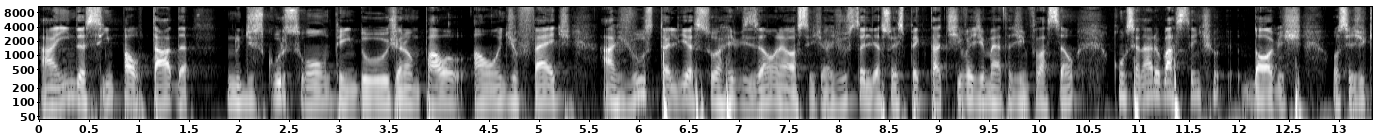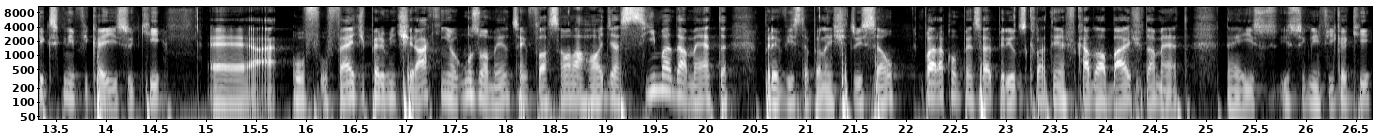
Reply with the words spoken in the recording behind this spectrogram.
ainda assim pautada no discurso ontem do Jerome Powell, aonde o Fed ajusta ali a sua revisão, né, ou seja, ajusta ali a sua expectativa de meta de inflação com um cenário bastante dovish, ou seja, o que, que significa isso? Que é, o, o, Fed permitirá que em alguns momentos a inflação ela rode acima da meta prevista pela instituição para compensar períodos que ela tenha ficado abaixo da meta. Né? Isso, isso significa que,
